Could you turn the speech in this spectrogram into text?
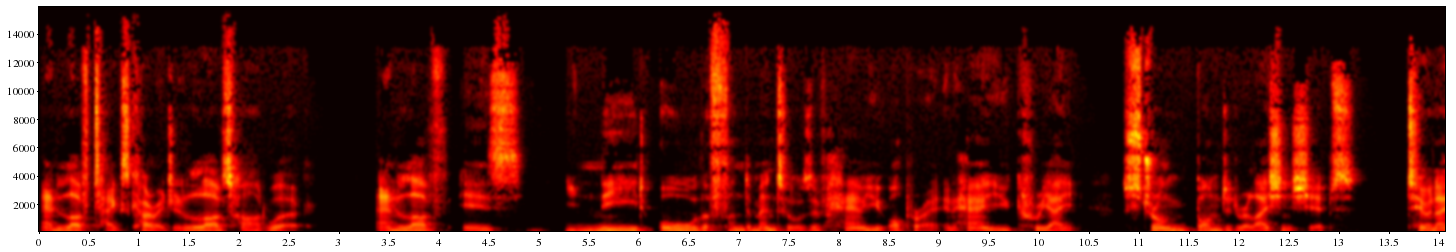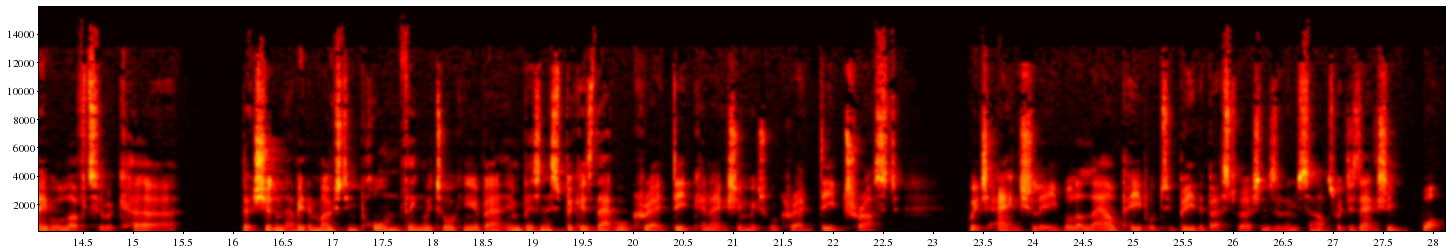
And love takes courage and love's hard work. And love is you need all the fundamentals of how you operate and how you create strong bonded relationships to enable love to occur but shouldn't that be the most important thing we're talking about in business? Because that will create deep connection, which will create deep trust, which actually will allow people to be the best versions of themselves, which is actually what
